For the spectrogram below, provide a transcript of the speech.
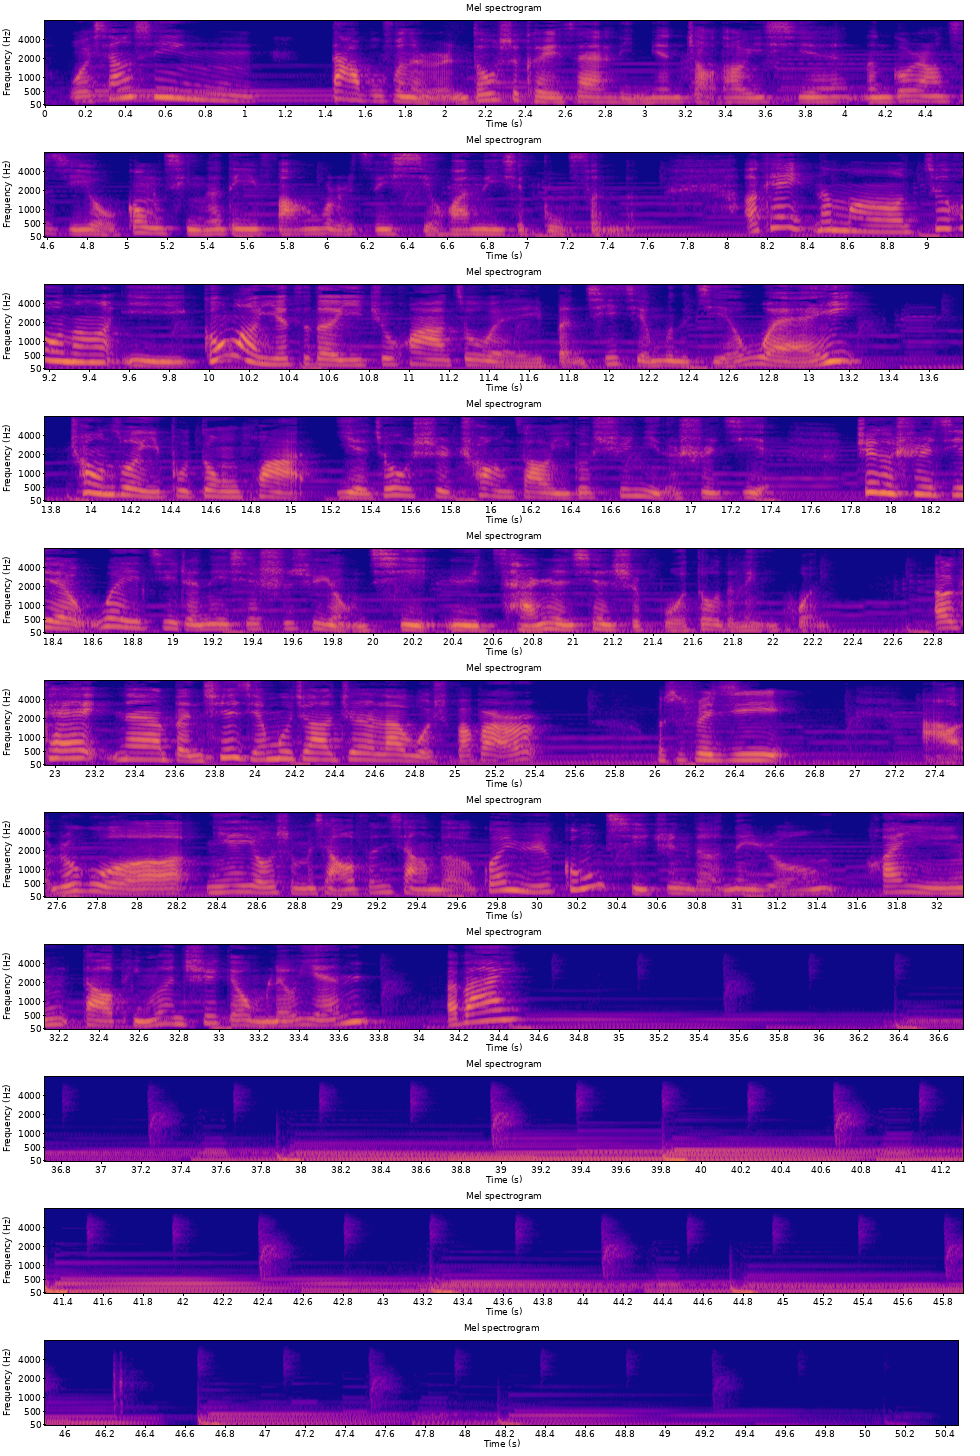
我相信大部分的人都是可以在里面找到一些能够让自己有共情的地方，或者自己喜欢的一些部分的。OK，那么最后呢，以宫老爷子的一句话作为本期节目的结尾：创作一部动画，也就是创造一个虚拟的世界，这个世界慰藉着那些失去勇气与残忍现实搏斗的灵魂。OK，那本期的节目就到这儿了。我是宝宝儿，我是飞机。好，如果你也有什么想要分享的关于宫崎骏的内容，欢迎到评论区给我们留言。拜拜。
